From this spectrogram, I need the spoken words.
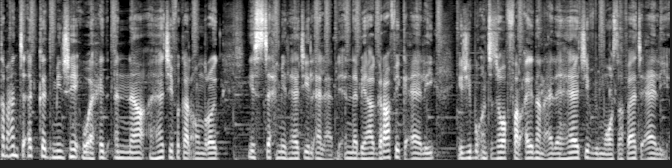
طبعا تأكد من شيء واحد أن هاتفك ال Android يستحمل هذه الألعاب لأن بها جرافيك عالي يجب أن تتوفر أيضا على هاتف بمواصفات عالية.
